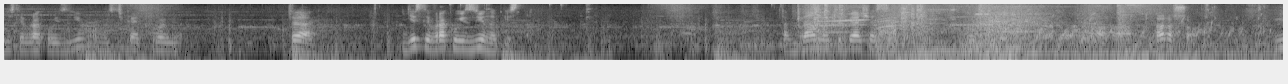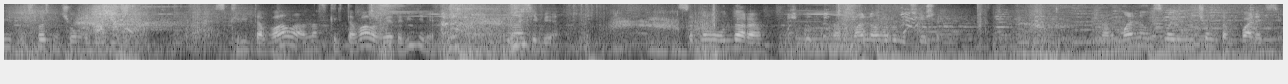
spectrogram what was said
Если враг уязвим, он истекает кровью. Так. Если враг уязвим написано. Тогда мы тебя сейчас... Ага, хорошо. Не пришлось ничего мне Скритовала? Она скритовала, вы это видели? На тебе с одного удара. Нормально он рубит, слушай. Нормально он своим мечом там валит всех.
